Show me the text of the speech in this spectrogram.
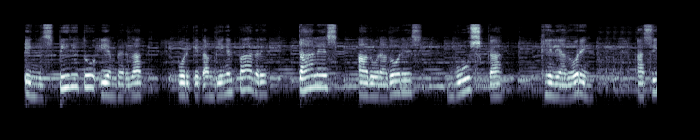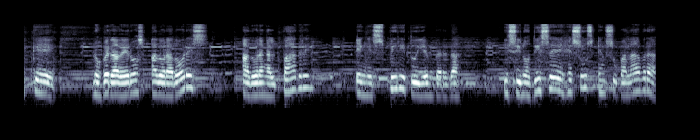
en espíritu y en verdad, porque también el Padre tales adoradores busca que le adoren. Así que los verdaderos adoradores adoran al Padre en espíritu y en verdad. Y si nos dice Jesús en su palabra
